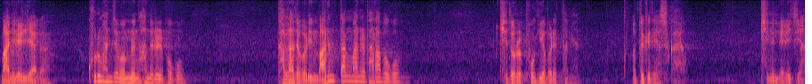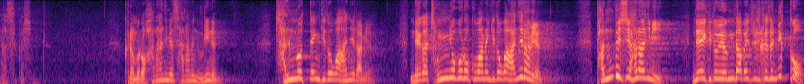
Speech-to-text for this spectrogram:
만일 엘리야가 구름 한 점 없는 하늘을 보고 갈라져 버린 마른 땅만을 바라보고 기도를 포기해 버렸다면 어떻게 되었을까요? 비는 내리지 않았을 것입니다. 그러므로 하나님의 사람인 우리는 잘못된 기도가 아니라면 내가 정욕으로 구하는 기도가 아니라면 반드시 하나님이 내 기도에 응답해 주실 것을 믿고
